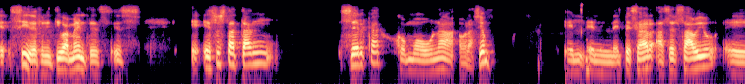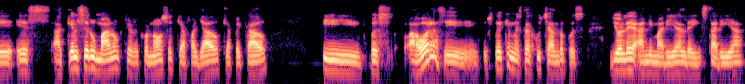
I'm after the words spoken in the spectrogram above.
Eh, sí, definitivamente. Es, e, eso está tan cerca como una oración el, empezar a ser sabio eh, es aquel ser humano que reconoce que ha fallado, que ha pecado. Y pues ahora, si usted que me está escuchando, pues yo le animaría, le instaría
